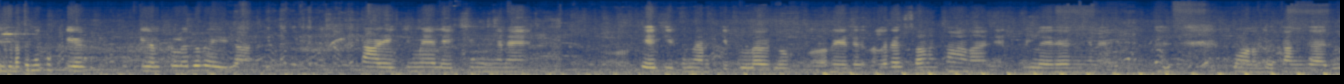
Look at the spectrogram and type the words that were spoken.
ഇവിടെ പിന്നെ കുട്ടികൾ കുട്ടികൾക്കുള്ളൊരു റെയിലാണ് താഴേക്കും മേലേക്കും ഇങ്ങനെ കയറ്റിയിട്ട് നിറക്കിയിട്ടുള്ള ഒരു റൈഡ്. നല്ല രസമാണ് കാണാൻ. പിള്ളേരെ ഇങ്ങനെ പോണത് കങ്കാരു.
